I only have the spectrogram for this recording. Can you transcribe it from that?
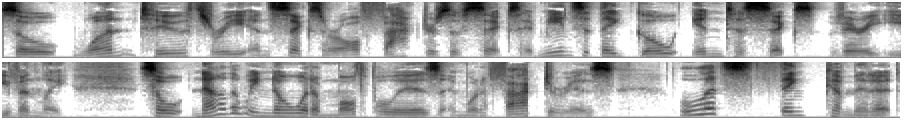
So 1, 2, 3, and 6 are all factors of 6. It means that they go into 6 very evenly. So now that we know what a multiple is and what a factor is, let's think a minute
